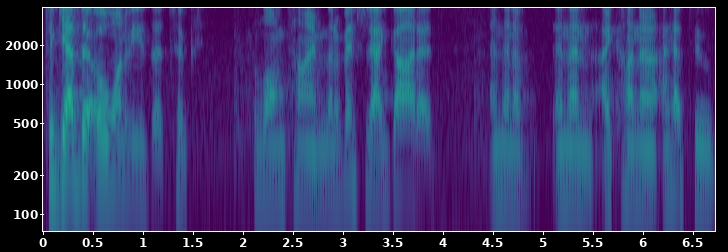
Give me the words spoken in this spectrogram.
to get the O1 visa took a long time. Then eventually I got it, and then I, and then I kind of I had to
